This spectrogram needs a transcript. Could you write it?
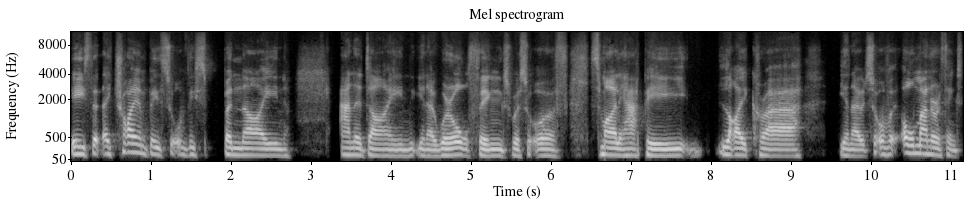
is that they try and be sort of this benign anodyne, you know, we're all things, we're sort of smiley, happy, lycra, you know, sort of all manner of things.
